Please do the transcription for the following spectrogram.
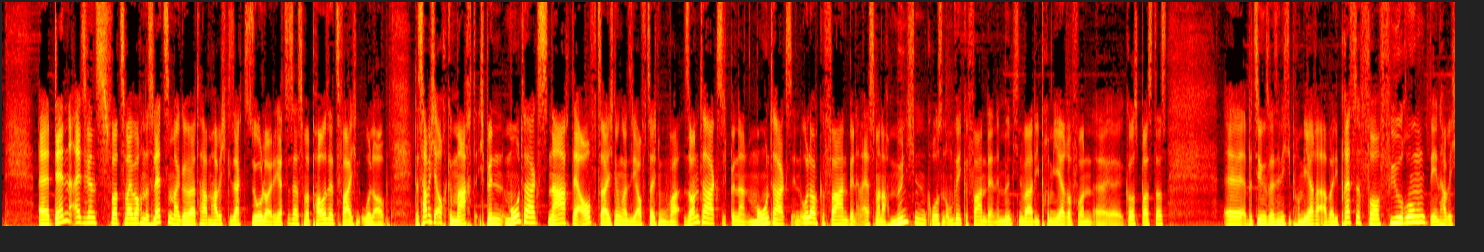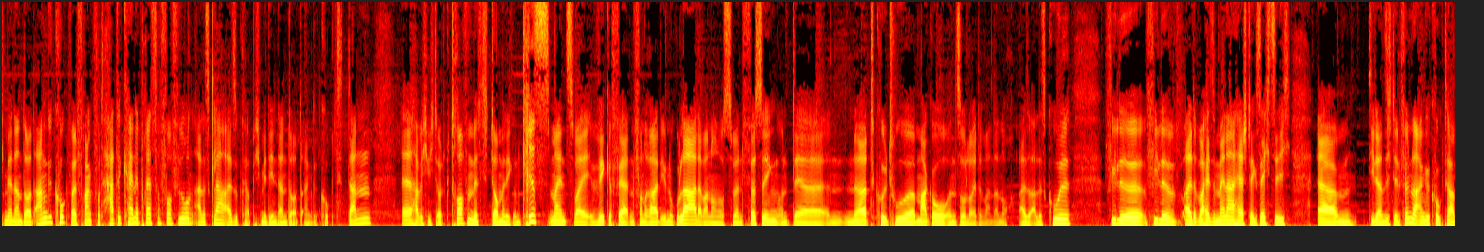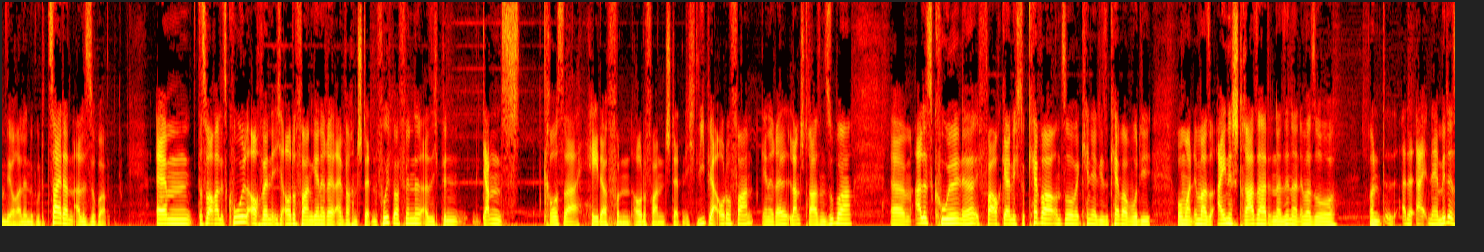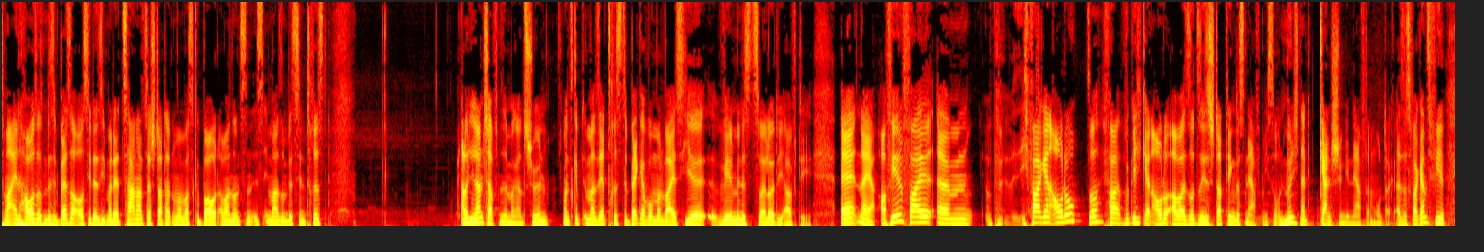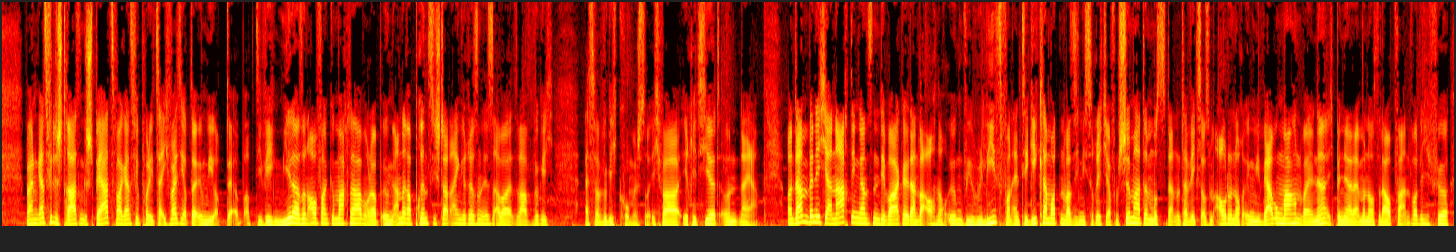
Äh, denn als wir uns vor zwei Wochen das letzte Mal gehört haben, habe ich gesagt, so Leute, jetzt ist erstmal Pause, jetzt fahre ich in Urlaub. Das habe ich auch gemacht. Ich bin montags nach der Aufzeichnung, also die Aufzeichnung war sonntags, ich bin dann montags in Urlaub gefahren, bin erstmal nach München, einen großen Umweg gefahren, denn in München war die Premiere von äh, Ghostbusters äh, beziehungsweise nicht die Premiere, aber die Pressevorführung, den habe ich mir dann dort angeguckt, weil Frankfurt hatte keine Pressevorführung, alles klar, also habe ich mir den dann dort angeguckt. Dann äh, habe ich mich dort getroffen mit Dominik und Chris, meinen zwei Weggefährten von Radio Nukular, da war noch Sven Fössing und der Nerdkultur, Marco und so Leute waren da noch. Also alles cool. Viele, viele alte weise Männer, Hashtag 60, ähm, die dann sich den Film da angeguckt haben, die auch alle eine gute Zeit hatten, alles super. Ähm, das war auch alles cool, auch wenn ich Autofahren generell einfach in Städten furchtbar finde. Also ich bin ganz großer Hater von Autofahren in Städten. Ich liebe ja Autofahren generell, Landstraßen super. Ähm, alles cool, ne? Ich fahre auch gerne durch so Kever und so. Wir kennen ja diese Kever, wo die, wo man immer so eine Straße hat und dann sind dann immer so und äh, in der Mitte ist mal ein Haus, das ein bisschen besser aussieht. Da sieht man, der Zahnarzt der Stadt hat nochmal was gebaut, aber ansonsten ist immer so ein bisschen trist. Aber die Landschaften sind immer ganz schön. Und es gibt immer sehr triste Bäcker, wo man weiß, hier wählen mindestens zwei Leute die AfD. Äh, naja, auf jeden Fall, ähm, ich fahre gern Auto, so, ich fahre wirklich gern Auto, aber so dieses Stadtding, das nervt mich so. Und München hat ganz schön genervt am Montag. Also es war ganz viel, waren ganz viele Straßen gesperrt, es war ganz viel Polizei. Ich weiß nicht, ob da irgendwie, ob, der, ob die wegen mir da so einen Aufwand gemacht haben oder ob irgendein anderer Prinz die Stadt eingerissen ist, aber es war wirklich es war wirklich komisch so. Ich war irritiert und naja. Und dann bin ich ja nach dem ganzen Debakel, dann war auch noch irgendwie Release von NTG-Klamotten, was ich nicht so richtig auf dem Schirm hatte, musste dann unterwegs aus dem Auto noch irgendwie Werbung machen, weil, ne, ich bin ja da immer noch so der Hauptverantwortliche für.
